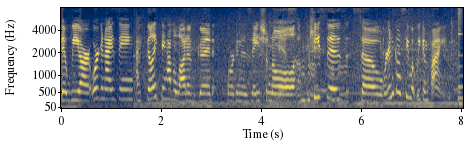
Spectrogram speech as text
that we are organizing. I feel like they have a lot of good organizational yes. Mm-hmm. pieces, so we're gonna go see what we can find.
